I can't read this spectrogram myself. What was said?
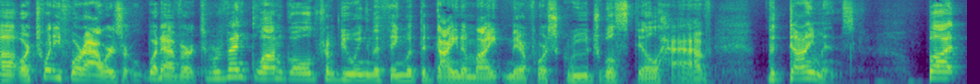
uh, or 24 hours or whatever to prevent Glomgold from doing the thing with the dynamite, and therefore Scrooge will still have the diamonds. But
